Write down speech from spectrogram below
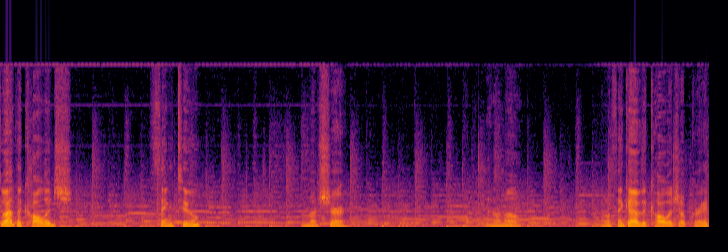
Do I have the college thing too? I'm not sure. I don't know. I don't think I have the college upgrade.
